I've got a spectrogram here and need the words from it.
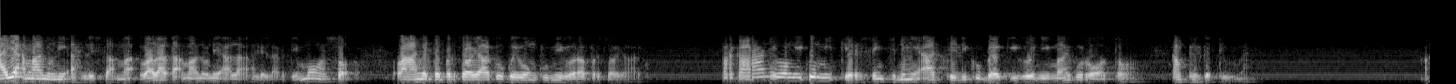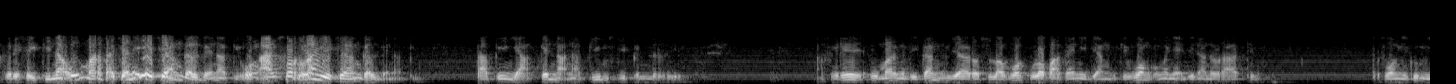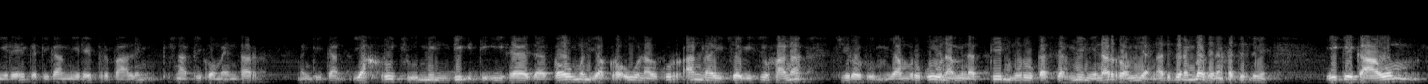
Ayak manuni ahli sama, wala tak manuni ala ahli ardi. Mosok langit percaya aku, kowe wong bumi ora percaya aku. Perkara ini wong iku mikir sing jenenge adil iku bagi ghanimah iku rata kabeh keduman. Akhirnya Sayyidina Umar saja ya janggal be Nabi. Wong Ansor lah ya janggal be Nabi. Tapi yakin nak Nabi mesti bener ya. Akhirnya Umar ngendikan ya Rasulullah kula pateni yang iki wong kok ngenyek jenengan ora adil. Terus wong iku mire ketika mire berpaling terus Nabi komentar ngendikan yakhruju min di'i hadza qaumun yaqra'una al-Qur'an la yujawizu hana jirahum yamruquna min ad-din muruka sahmi ada dereng banget nek hadis ini? Iki kaum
